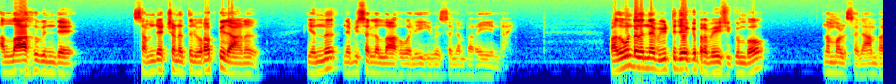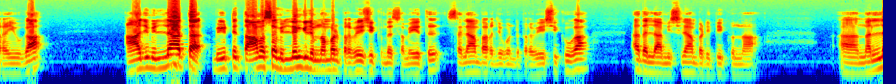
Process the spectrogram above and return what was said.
അള്ളാഹുവിന്റെ സംരക്ഷണത്തിൽ ഉറപ്പിലാണ് എന്ന് നബി സല്ലാഹു അലൈഹി വസ്ലം പറയുകയുണ്ടായി. അപ്പം അതുകൊണ്ട് തന്നെ വീട്ടിലേക്ക് പ്രവേശിക്കുമ്പോൾ നമ്മൾ സലാം പറയുക. ആരുമില്ലാത്ത വീട്ടിൽ താമസമില്ലെങ്കിലും നമ്മൾ പ്രവേശിക്കുന്ന സമയത്ത് സലാം പറഞ്ഞുകൊണ്ട് പ്രവേശിക്കുക. അതെല്ലാം ഇസ്ലാം പഠിപ്പിക്കുന്ന നല്ല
